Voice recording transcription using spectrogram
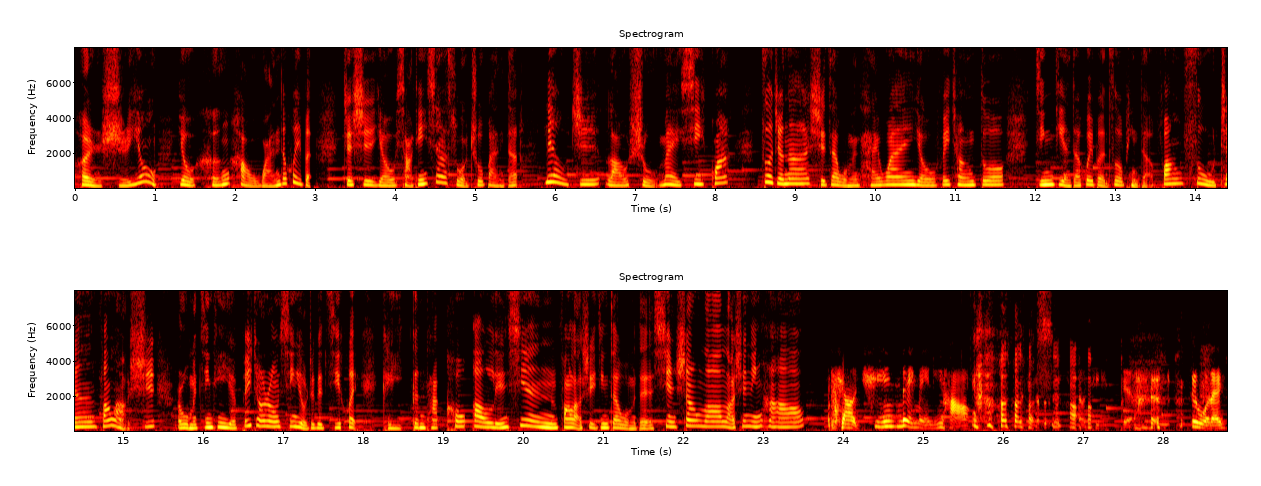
很实用又很好玩的绘本。这是由小天下所出版的《六只老鼠卖西瓜》。作者呢，是在我们台湾有非常多经典的绘本作品的方素珍方老师，而我们今天也非常荣幸有这个机会可以跟他 call out 连线。方老师已经在我们的线上了，老师您好，小青妹妹你好，老师好，小青姐对我来说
